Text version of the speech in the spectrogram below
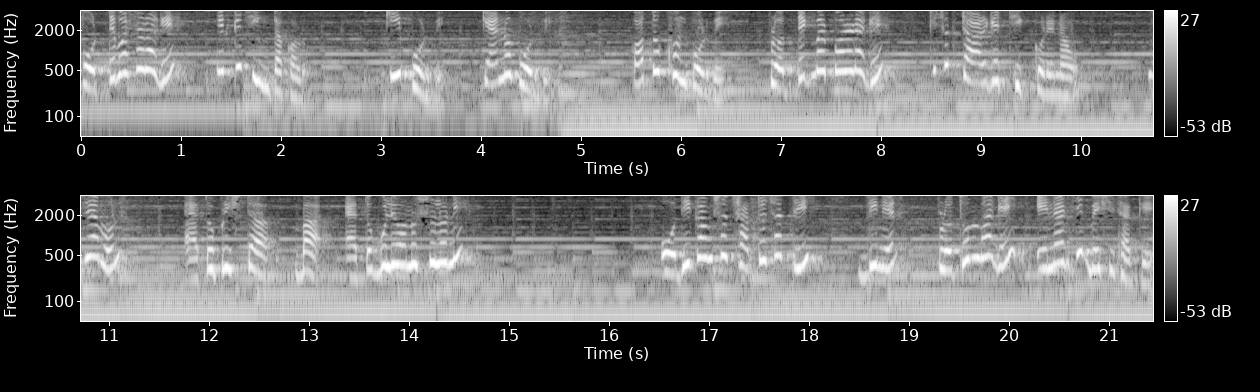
পড়তে বসার আগে একটু চিন্তা করো। কি পড়বে? কেন পড়বে? কতক্ষণ পড়বে? প্রত্যেকবার পড়ার আগে কিছু টার্গেট ঠিক করে নাও। যেমন, এত পৃষ্ঠা বা এতগুলি অনুশীলনী অধিকাংশ ছাত্রছাত্রীর দিনের প্রথম ভাগেই এনার্জি বেশি থাকে।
